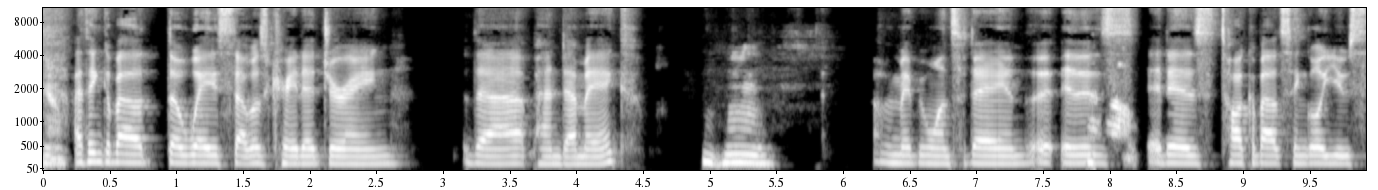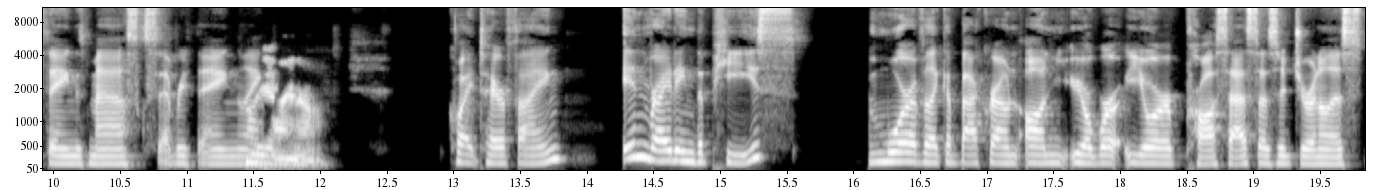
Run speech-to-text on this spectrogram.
Yeah. I think about the waste that was created during the pandemic. Mm-hmm maybe once a day and it is it is talk about single use things masks everything oh, like oh, yeah, i know. quite terrifying. In writing the piece more of like a background on your work your process as a journalist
